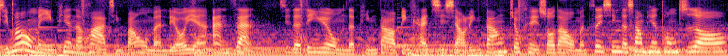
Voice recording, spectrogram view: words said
喜欢我们影片的话请帮我们留言按赞记得订阅我们的频道并开启小铃铛就可以收到我们最新的上片通知哦。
